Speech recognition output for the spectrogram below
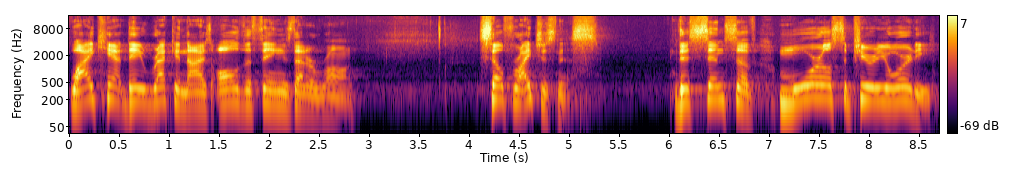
Why can't they recognize all the things that are wrong? Self righteousness, this sense of moral superiority,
